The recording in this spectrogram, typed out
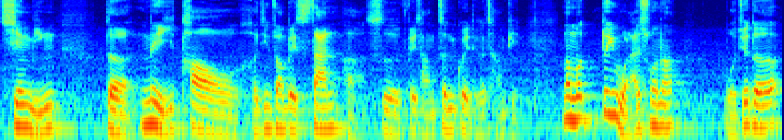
签名的那一套合金装备三啊是非常珍贵的一个产品。那么对于我来说呢，我觉得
